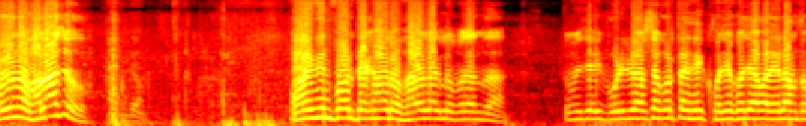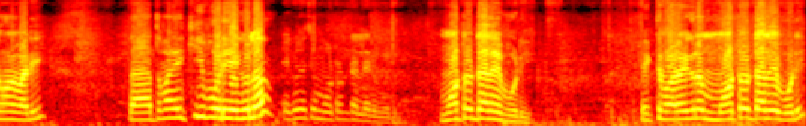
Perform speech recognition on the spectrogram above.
হ্যাঁ ভালো আছো? একদম। অনেকদিন পর দেখা হলো ভালো লাগল প্রধান দা। তুমি যে এই বড়ির ব্যবসা করতে সেই খোঁজে খোঁজে আবার এলাম তোমার বাড়ি। তা তোমার এই কি বড়ি এগুলো? এগুলো হচ্ছে মটর ডালের বড়ি। মটর ডালের বড়ি। দেখতে পারো এগুলো মটর ডালের বড়ি।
